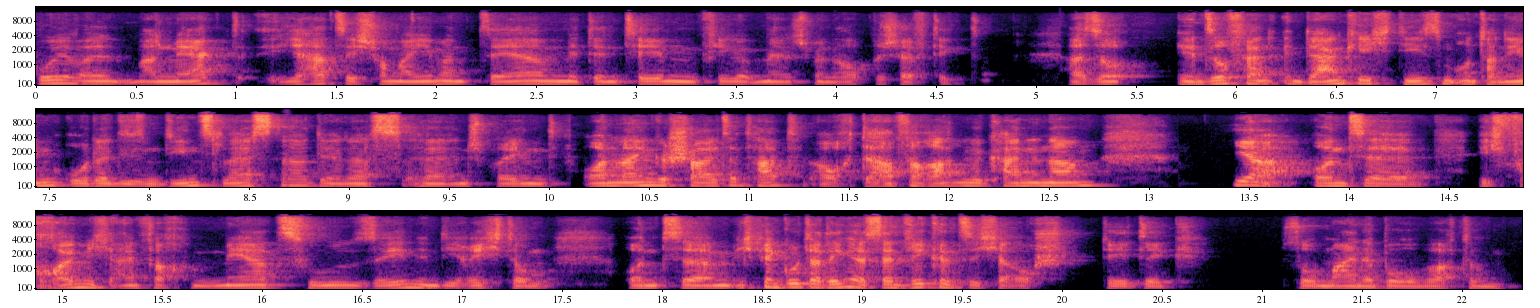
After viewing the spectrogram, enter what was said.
cool, weil man merkt, hier hat sich schon mal jemand sehr mit den Themen Figure Management auch beschäftigt. Also insofern danke ich diesem Unternehmen oder diesem Dienstleister, der das äh, entsprechend online geschaltet hat. Auch da verraten wir keine Namen. Ja, und äh, ich freue mich einfach mehr zu sehen in die Richtung. Und ähm, ich bin guter Dinge, es entwickelt sich ja auch stetig, so meine Beobachtung.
